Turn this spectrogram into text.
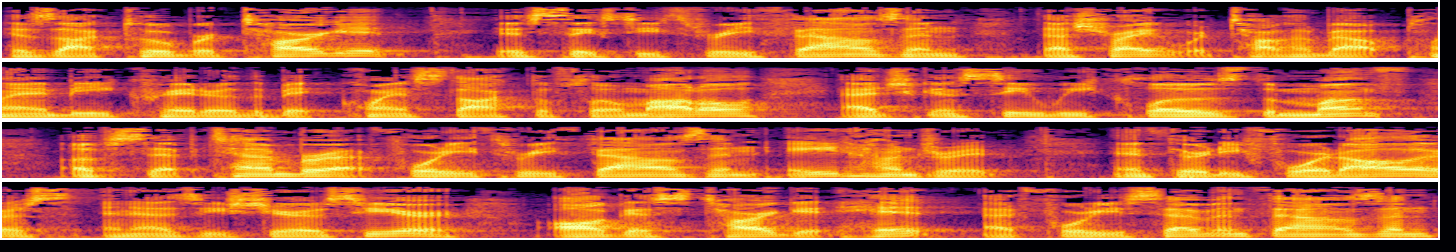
His October target is 63,000. That's right. We're talking about plan B, creator of the Bitcoin stock to flow model. As you can see, we closed the month of September at $43,834. And as he shares here, August target hit at 47,000,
